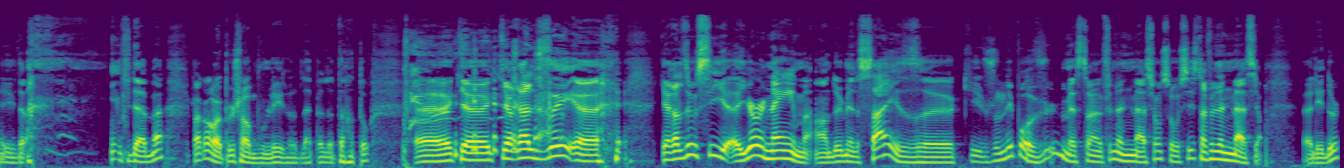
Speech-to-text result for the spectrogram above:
Évidemment. Évidemment. Je suis encore un peu chamboulé là, de l'appel de tantôt. Euh, qui, a, qui a réalisé euh, qui a réalisé aussi Your Name en 2016, euh, qui je ne l'ai pas vu, mais c'est un film d'animation, ça aussi. C'est un film d'animation, les deux.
